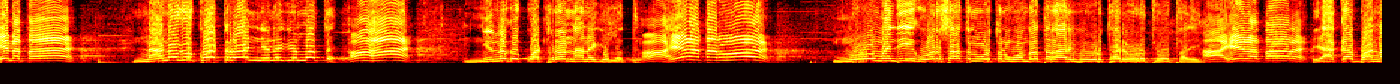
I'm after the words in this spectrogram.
ಏನತ ನನಗ ಕೊಟ್ರ ನಿನಗಿಲ್ಲತ್ತ ನಿನಗ ಕೊಟ್ರ ನನಗಿಲ್ಲತ್ತ ಹೇಳತ್ತಾರು. ಮೂರು ಮಂದಿ ಈಗ ವರ್ಷಾತ ನೋಡ್ತಾನ ಒಂದ ತರ ಅರಿವಿ ಉಡ್ತಾರೆ ಇವ್ರ ಹೇಳ್ತಾರೆ ಯಾಕ ಬಣ್ಣ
